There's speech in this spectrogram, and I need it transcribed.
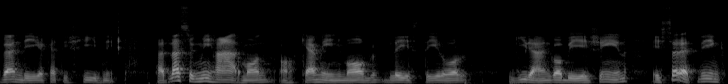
vendégeket is hívni. Tehát leszünk mi hárman, a kemény mag, Blaze Taylor, Girán, Gabi és én, és szeretnénk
